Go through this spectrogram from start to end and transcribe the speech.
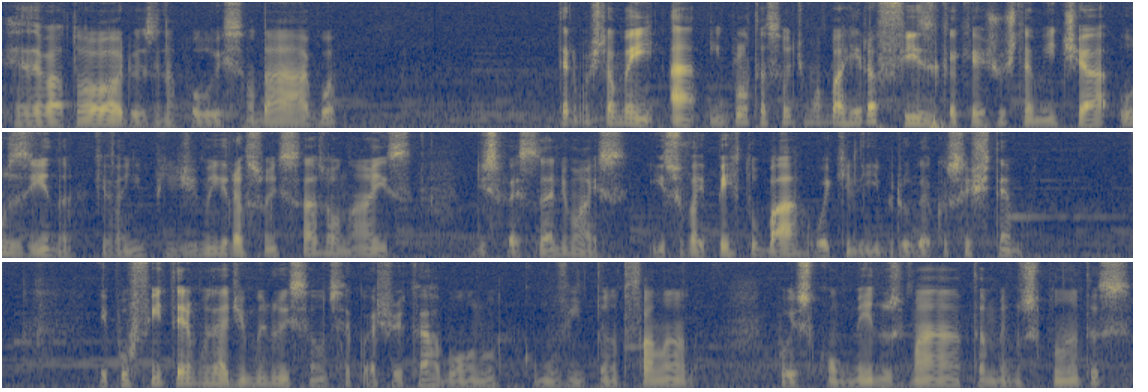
reservatórios e na poluição da água. Teremos também a implantação de uma barreira física, que é justamente a usina, que vai impedir migrações sazonais de espécies animais. Isso vai perturbar o equilíbrio do ecossistema. E por fim teremos a diminuição do sequestro de carbono, como vim tanto falando, pois com menos mata, menos plantas,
